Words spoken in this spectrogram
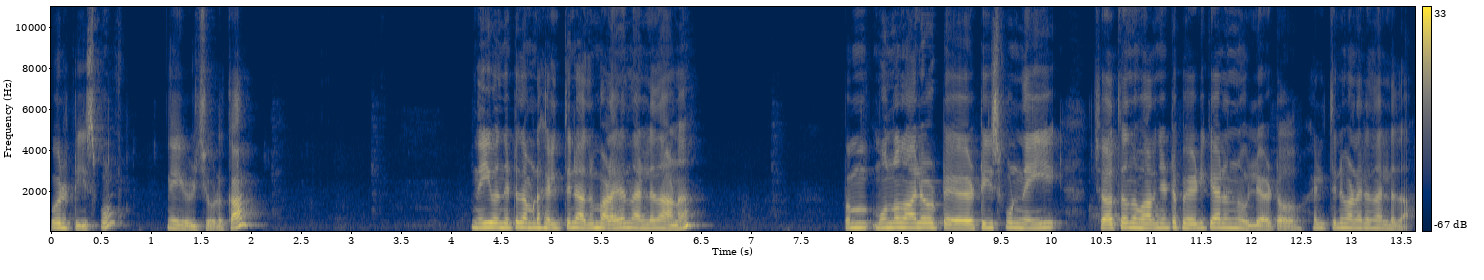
ഒരു ടീസ്പൂൺ നെയ്യ് ഒഴിച്ചു കൊടുക്കാം. നെയ്യ് വന്നിട്ട് നമ്മുടെ ഹെൽത്തിന് അതും വളരെ നല്ലതാണ്. ഇപ്പം മൂന്നോ നാലോ ടീസ്പൂൺ നെയ്യ് ചേർത്തെന്ന് പറഞ്ഞിട്ട് പേടിക്കാനൊന്നുമില്ല കേട്ടോ. ഹെൽത്തിന് വളരെ നല്ലതാണ്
